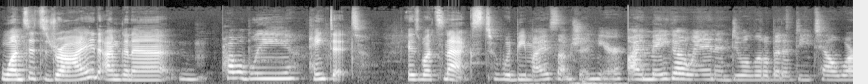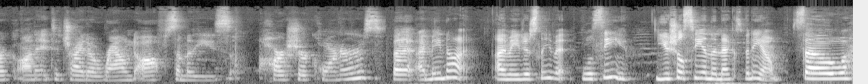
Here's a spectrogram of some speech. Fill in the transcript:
once it's dried, I'm going to probably paint it is what's next would be my assumption here. I may go in and do a little bit of detail work on it to try to round off some of these harsher corners, but I may not. I may just leave it. We'll see. You shall see in the next video. So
